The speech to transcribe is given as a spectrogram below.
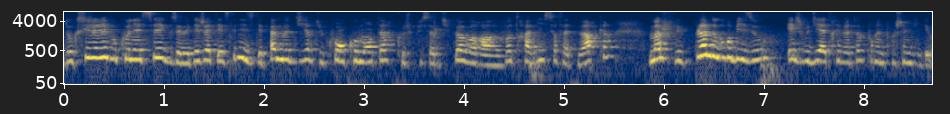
Donc si jamais vous connaissez et que vous avez déjà testé, n'hésitez pas à me le dire du coup en commentaire que je puisse un petit peu avoir euh, votre avis sur cette marque. Moi je vous fais plein de gros bisous et je vous dis à très bientôt pour une prochaine vidéo.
